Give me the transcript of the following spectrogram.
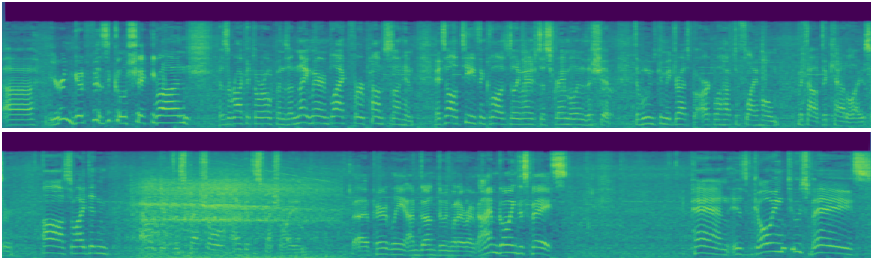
Uh, You're in good physical shape. Run! As the rocket door opens, a nightmare in black fur pounces on him. It's all teeth and claws until he manages to scramble into the ship. The wounds can be dressed, but Ark will have to fly home without the catalyzer. Oh, so I didn't. I don't get the special. I don't get the special item. Uh, apparently, I'm done doing whatever I'm. I'm going to space. Pan is going to space.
